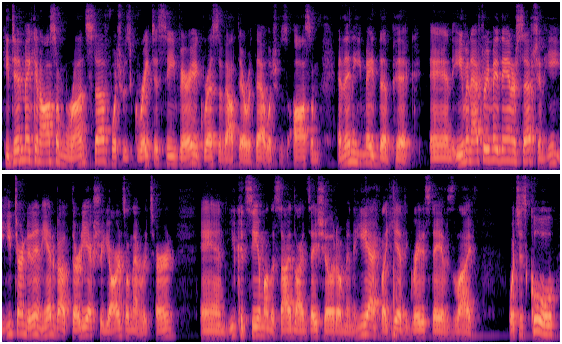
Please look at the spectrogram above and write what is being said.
He did make an awesome run stuff, which was great to see. Very aggressive out there with that, which was awesome. And then he made the pick. And even after he made the interception, he he turned it in. He had about 30 extra yards on that return. And you could see him on the sidelines. They showed him, and he acted like he had the greatest day of his life, which is cool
